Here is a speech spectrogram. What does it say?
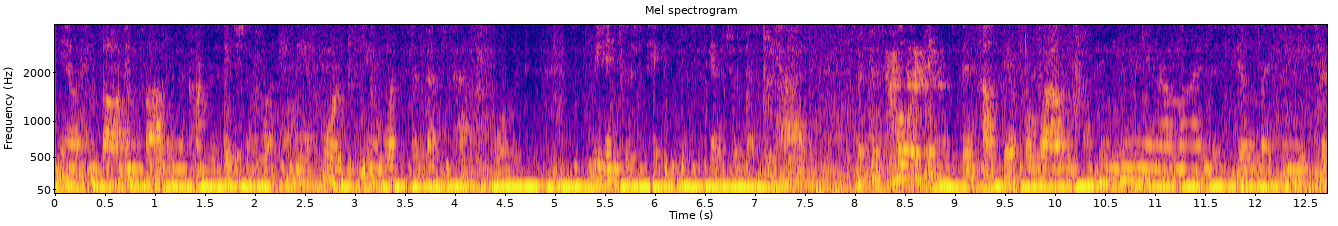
you know, involving Bob in the conversation of what can we afford, you know, what's the best path forward. We didn't just pick the schedule that we had, but this COLA thing has been out there for a while and something looming in our mind that feels like we need to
